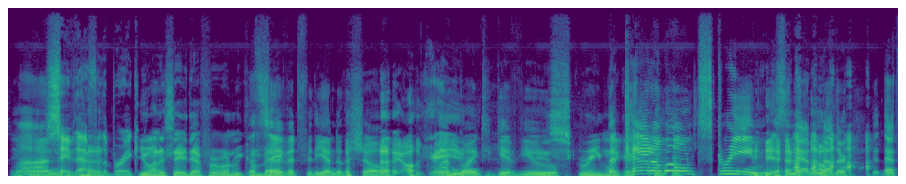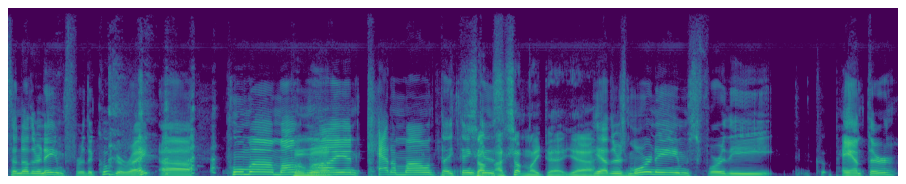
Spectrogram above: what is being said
Come on, Save that for the break. You want to save that for when we come let's back? save it for the end of the show. okay. I'm you, going to give you, you scream the like a catamount cougar. scream. Isn't that another? That's another name for the cougar, right? Uh, Puma, mountain Puma. lion, catamount. I think Some- is uh, something like that. Yeah. yeah. There's more names for the panther.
